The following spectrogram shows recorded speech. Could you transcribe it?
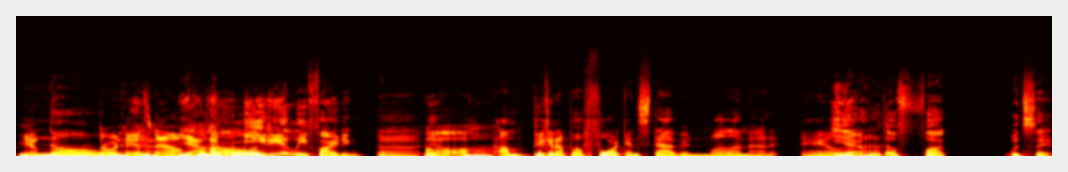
yeah. No. Throwing hands yeah. now. Yeah, No. immediately fighting. Uh, yeah. Oh. I'm picking up a fork and stabbing while I'm at it. Hell yeah, nah. who the fuck would say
